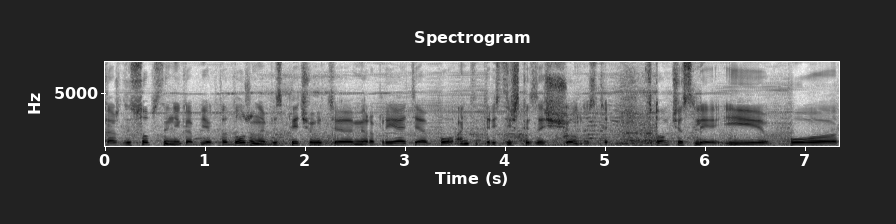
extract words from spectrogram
Каждый собственник объекта должен обеспечивать э, мероприятия по антитеррористической защищенности, в том числе и по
